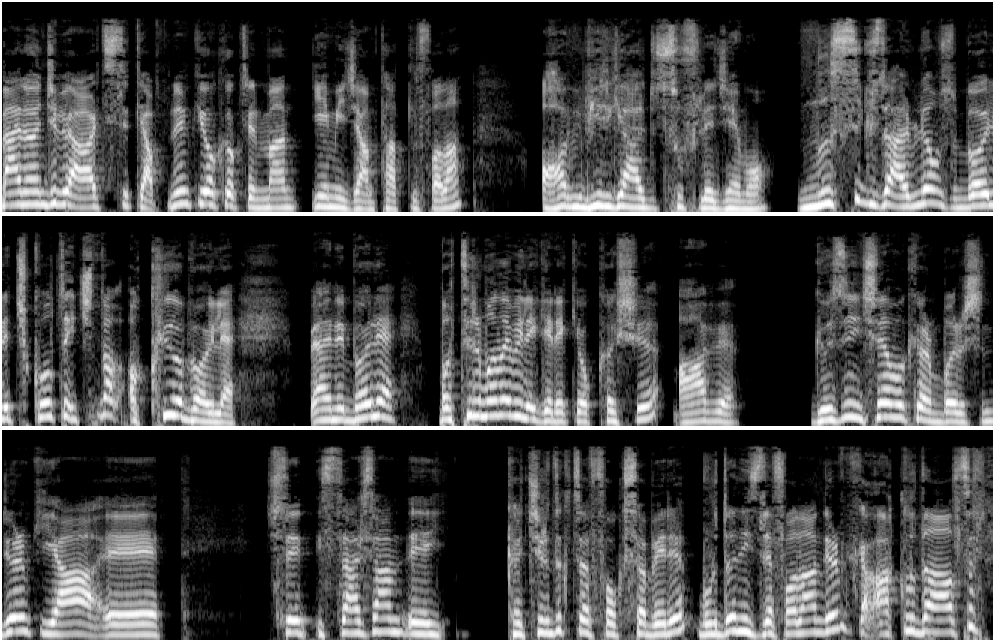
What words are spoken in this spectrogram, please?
Ben önce bir artistlik yaptım. Dedim ki yok yok dedim ben yemeyeceğim tatlı falan. Abi bir geldi sufle Cemo. Nasıl güzel biliyor musun? Böyle çikolata içinden akıyor böyle. Yani böyle batırmana bile gerek yok kaşığı. Abi gözün içine bakıyorum Barış'ın. Diyorum ki ya e, işte istersen e, kaçırdık da Fox haberi buradan izle falan diyorum ki aklı dağılsın.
